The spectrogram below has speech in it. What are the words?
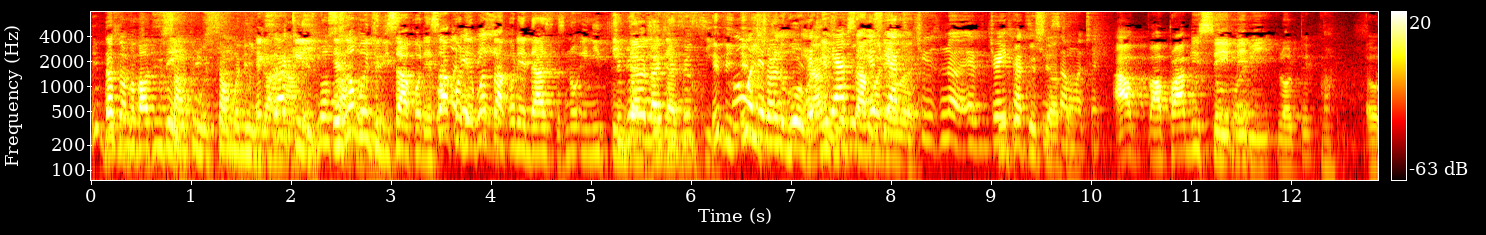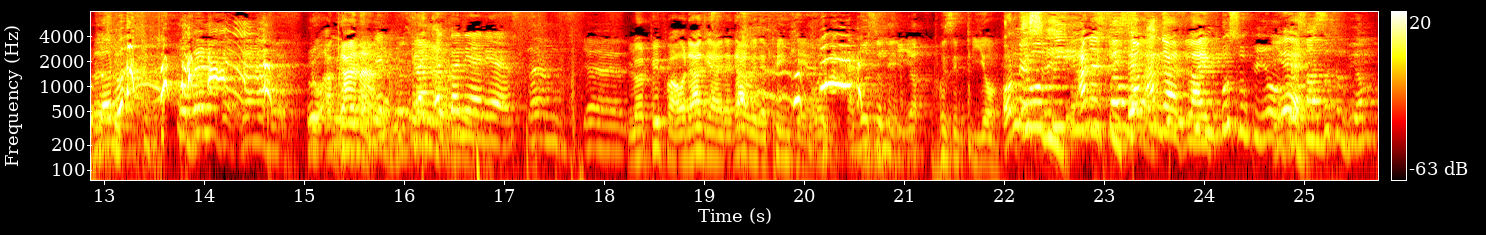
if That's what I'm about to do say. Something with somebody in Exactly. Ghana, It's not going to be Sarkodie. What would Sarkodie, it what be? Sarkodie does is not anything be that honest, Drake like if, doesn't if, see. if, he- Who if he's trying be to go if rap, he If had, it's if he had somebody to choose? No, if Drake If had to it's choose Yata. someone to. I'll, I'll probably say maybe Lord Paper. Oh. Lord, what? Oh, Burna Boy, Burna No, Ghana. Like a Ghanaian, yes. Um, uh, Lord Paper or that guy, the guy with the pink hair. Bosom P-Yung. Bosom P-Yung. Honestly, Honestly, something that's like. Bosom P-Yung. Yeah. because- Bosom P-Yung.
